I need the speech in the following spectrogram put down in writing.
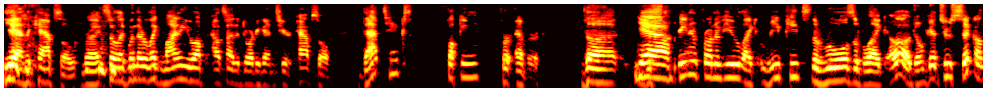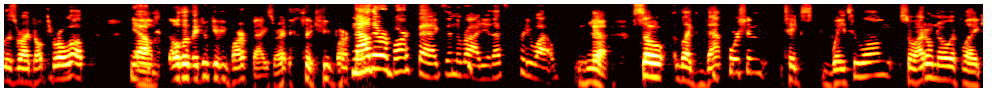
yeah, the capsule, right? So like when they're like lining you up outside the door to get into your capsule, that takes fucking forever. The, the Yeah. screen in front of you like repeats the rules of like, oh, don't get too sick on this ride, don't throw up. Yeah. Um, although they do give you barf bags, right? they give you barf. now bags. there are barf bags in the ride. Yeah, that's pretty wild. Yeah. So like that portion takes way too long. So I don't know if like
